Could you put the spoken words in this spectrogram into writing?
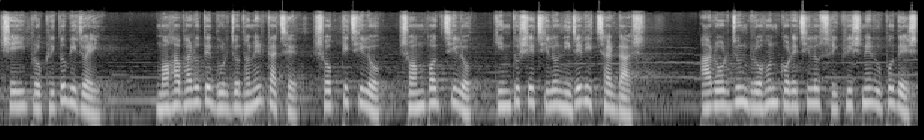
সেই প্রকৃত বিজয়ী। মহাভারতে দুর্যোধনের কাছে শক্তি ছিল, সম্পদ ছিল, কিন্তু সে ছিল নিজের ইচ্ছার দাস। আর অর্জুন গ্রহণ করেছিল শ্রীকৃষ্ণের উপদেশ,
